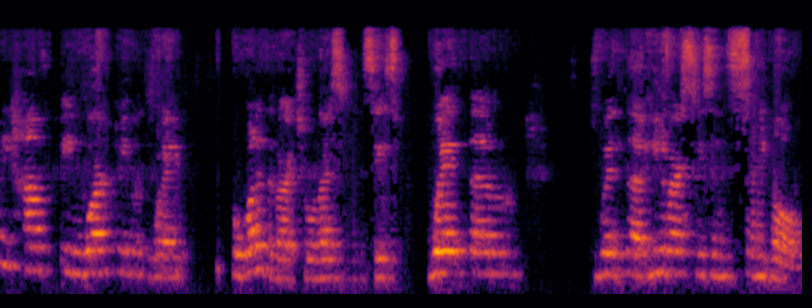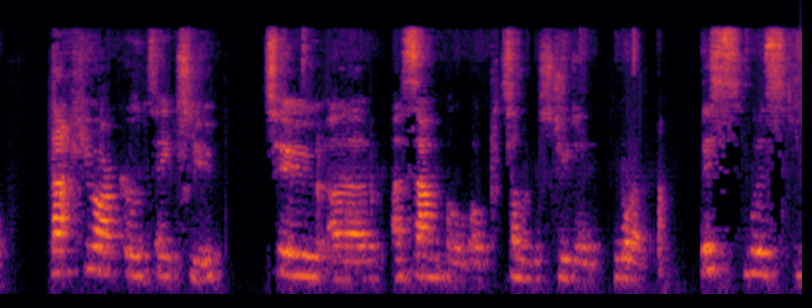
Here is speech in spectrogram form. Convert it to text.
we have been working with, for one of the virtual residencies, with um, with uh, universities in Senegal. That QR code takes you to uh, a sample of some of the student work. This was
